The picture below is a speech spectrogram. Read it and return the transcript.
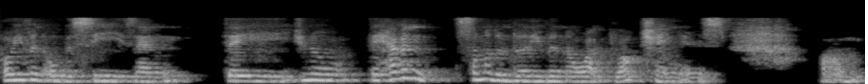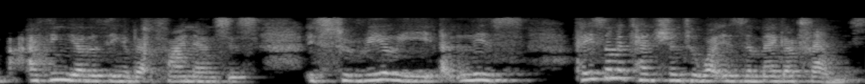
or even overseas, and they, you know, they haven't, some of them don't even know what blockchain is. Um, I think the other thing about finances is to really at least pay some attention to what is the mega trends.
